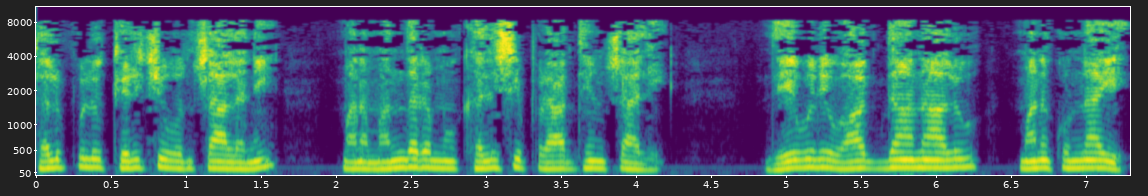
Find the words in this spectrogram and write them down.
తలుపులు తెరిచి ఉంచాలని మనమందరము కలిసి ప్రార్థించాలి. దేవుని వాగ్దానాలు మనకున్నాయి.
